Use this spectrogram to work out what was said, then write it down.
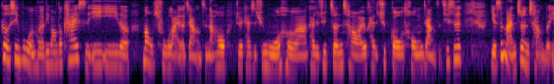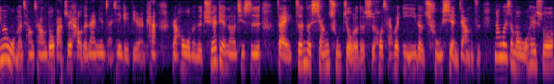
个性不吻合的地方都开始一一的冒出来了，这样子，然后就会开始去磨合啊，开始去争吵啊，又开始去沟通，这样子，其实也是蛮正常的，因为我们常常都把最好的那一面展现给别人看，然后我们的缺点呢，其实在真的相处久了的时候才会一一的出现，这样子。那为什么我会说，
